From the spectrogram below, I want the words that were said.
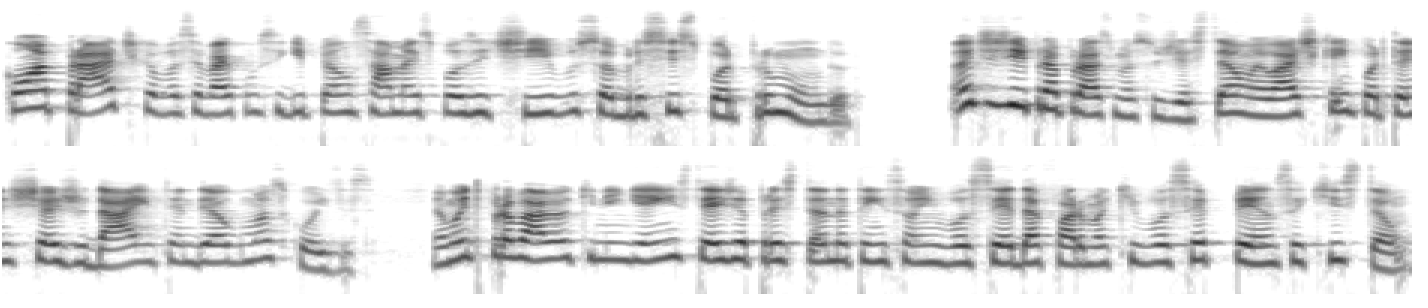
Com a prática, você vai conseguir pensar mais positivo sobre se expor para o mundo. Antes de ir para a próxima sugestão, eu acho que é importante te ajudar a entender algumas coisas. É muito provável que ninguém esteja prestando atenção em você da forma que você pensa que estão.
